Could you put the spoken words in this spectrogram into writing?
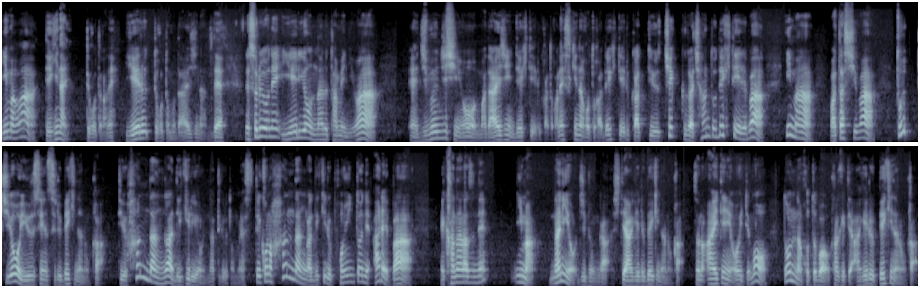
今はできないってことがね言えるってことも大事なんででそれをね言えるようになるためには自分自身をま大事にできているかとかね好きなことができているかっていうチェックがちゃんとできていれば今私はどっちを優先するべきなのかっていう判断ができるようになってくると思います。でこの判断ができるポイントであれば必ずね今何を自分がしてあげるべきなのかその相手においてもどんな言葉をかけてあげるべきなのか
